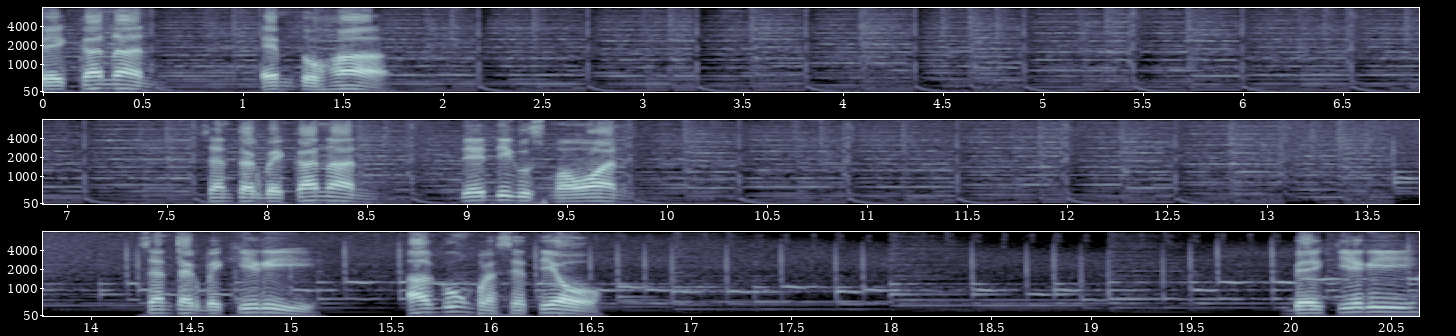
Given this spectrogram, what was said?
Bek kanan M. Toha. Center bek kanan Dedi Gusmawan. Center bek kiri Agung Prasetyo. Bek kiri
